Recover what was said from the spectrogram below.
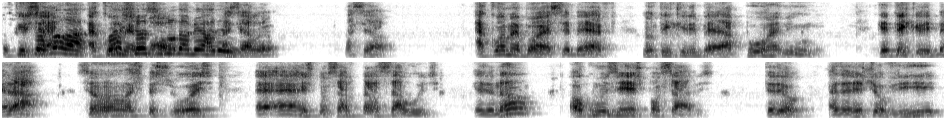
O que você falar? Qual é a chance de não dar merda aí? Marcelo, Marcelo, a Comebol e a CBF não tem que liberar porra nenhuma. Quem tem que liberar são as pessoas é, é, responsáveis pela saúde. Quer dizer, não alguns irresponsáveis, entendeu? Mas a gente ouvir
